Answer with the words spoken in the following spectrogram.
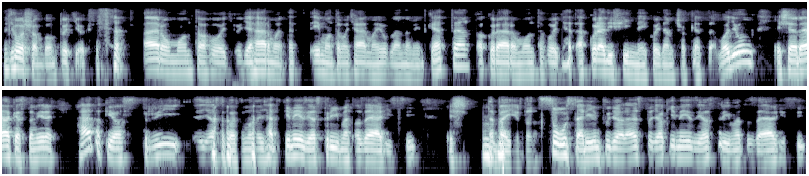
Gyorsabban pötyöksz. Áron mondta, hogy ugye hárman, tehát én mondtam, hogy hárman jobb lenne, mint ketten, akkor Áron mondta, hogy hát akkor el is hinnék, hogy nem csak ketten vagyunk, és erre elkezdtem írni, hogy hát aki a stream, azt akartam mondani, hogy hát aki nézi a streamet, az elhiszi, és te beírtad szó szerint ugyanezt, hogy aki nézi a streamet, az elhiszi.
